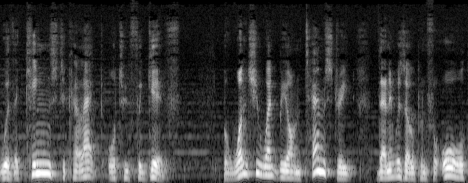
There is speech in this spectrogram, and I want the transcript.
were the king's to collect or to forgive. But once you went beyond Thames Street, then it was open for all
